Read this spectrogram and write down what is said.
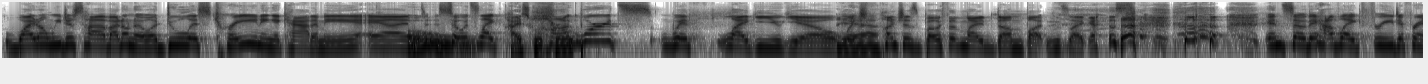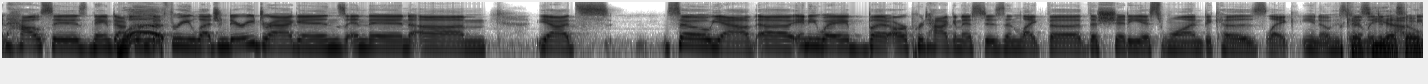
why don't we just have I don't know a duelist training academy? And Oh, so it's like high school trope. Hogwarts with like Yu-Gi-Oh, Yeah. which punches both of my dumb buttons, I guess. and so they have like three different houses named after the three legendary dragons, and then um, yeah, it's so yeah. Uh, anyway, but our protagonist is in like the the shittiest one because like you know his Because family he didn't has have to any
